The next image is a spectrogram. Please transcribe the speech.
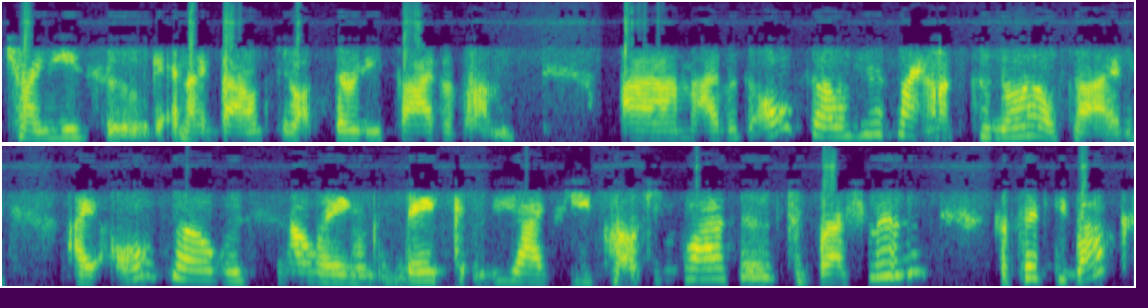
Chinese food, and I bounced about 35 of them. Um, I was also, here's my entrepreneurial side, I also was selling fake VIP parking passes to freshmen for 50 bucks,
